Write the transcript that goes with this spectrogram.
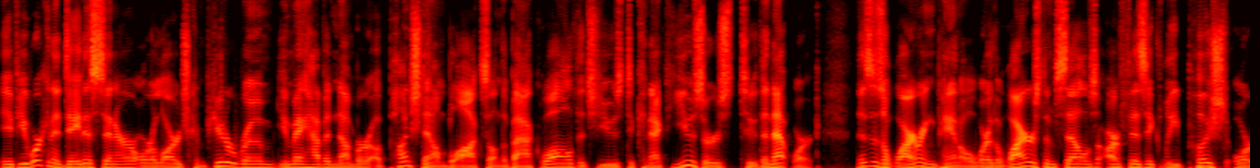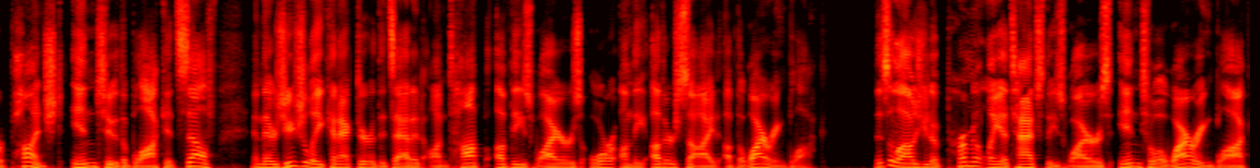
If you work in a data center or a large computer room, you may have a number of punchdown blocks on the back wall that's used to connect users to the network. This is a wiring panel where the wires themselves are physically pushed or punched into the block itself, and there's usually a connector that's added on top of these wires or on the other side of the wiring block. This allows you to permanently attach these wires into a wiring block,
